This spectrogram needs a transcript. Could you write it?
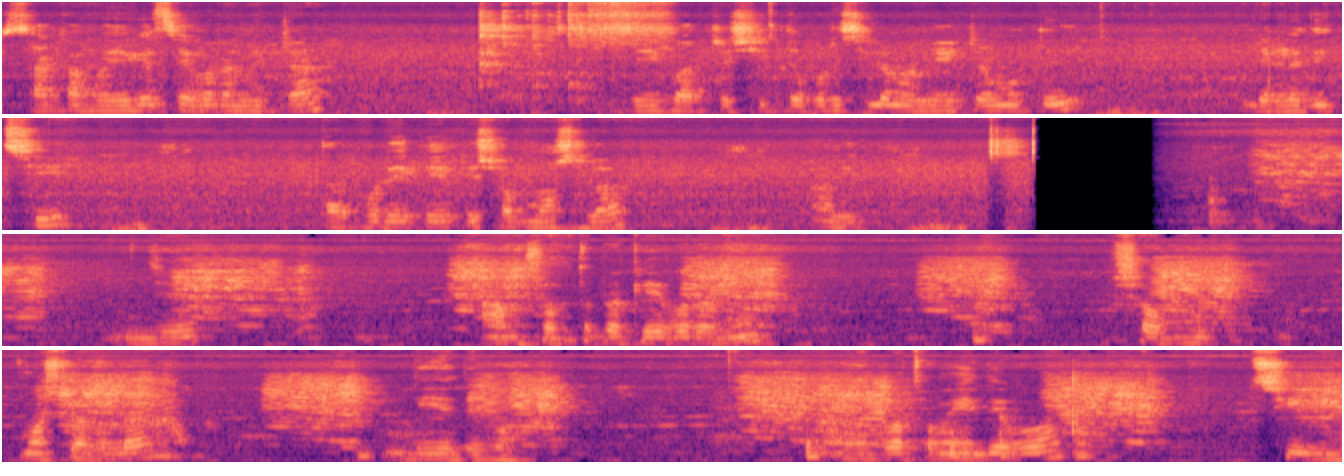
ছাকা হয়ে গেছে, এবার আমি এটা যে পাত্রে সিদ্ধ করেছিলাম, আমি এটার মধ্যেই ঢেলে দিচ্ছি। তারপরে একে একে সব মশলা আমি যে আম সত্ত্বটাকে এবার আমি সব মশলাগুলো দিয়ে দেব। আমি প্রথমেই দেব চিনি।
